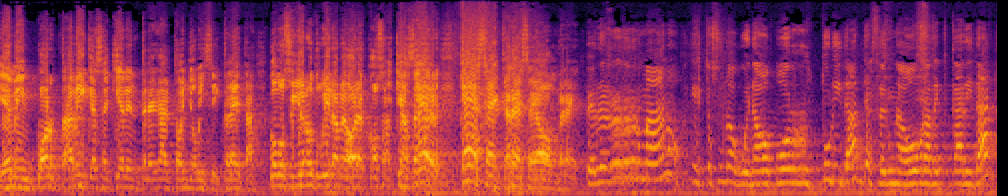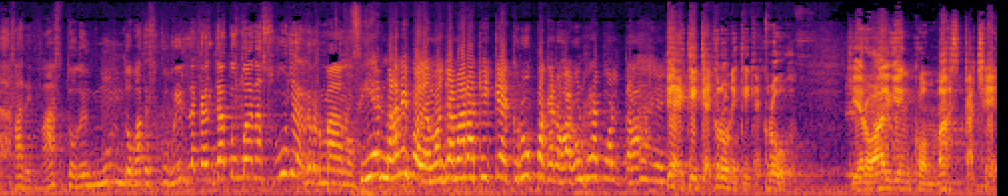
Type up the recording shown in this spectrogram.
¿Qué me importa a mí que se quiere entregar Toño Bicicleta? Como si yo no tuviera mejores cosas que hacer. ¿Qué se cree ese hombre? Pero hermano, esto es una buena oportunidad de hacer una obra de caridad. Además, todo el mundo va a descubrir la calidad humana suya, hermano. Sí, hermano, y podemos llamar a Quique Cruz para que nos haga un reportaje. ¿Qué, Quique Cruz ni Quique Cruz? Quiero a alguien con más caché.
